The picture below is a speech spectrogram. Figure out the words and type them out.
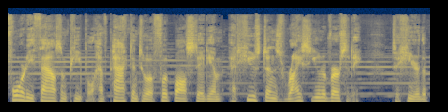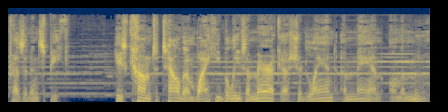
40,000 people have packed into a football stadium at Houston's Rice University to hear the president speak. He's come to tell them why he believes America should land a man on the moon.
